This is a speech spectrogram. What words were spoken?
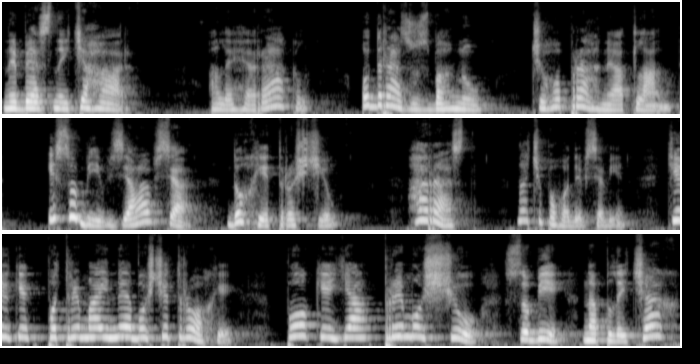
небесний тягар. Але Геракл одразу збагнув, чого прагне Атлант, і собі взявся до хитрощів. Гаразд, наче погодився він, тільки потримай небо ще трохи, поки я примощу собі на плечах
